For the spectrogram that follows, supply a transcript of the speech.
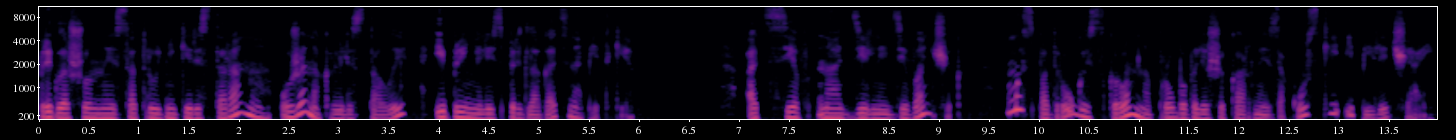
Приглашенные сотрудники ресторана уже накрыли столы и принялись предлагать напитки. Отсев на отдельный диванчик, мы с подругой скромно пробовали шикарные закуски и пили чай.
